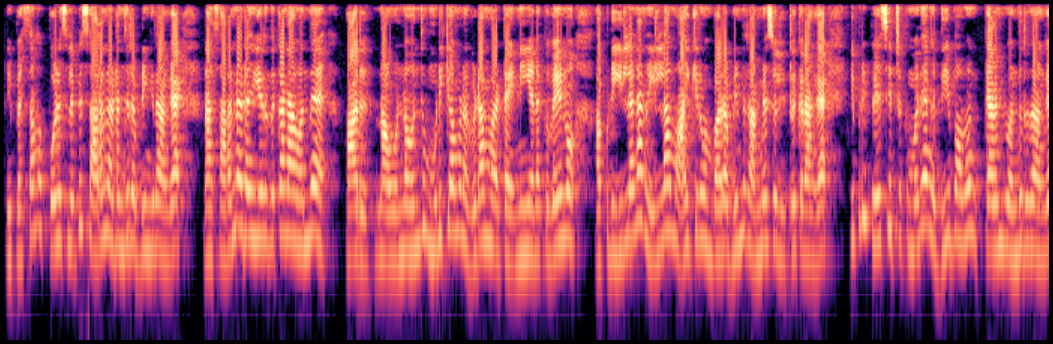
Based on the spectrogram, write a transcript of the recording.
நீ பேசாமல் போலீஸில் போய் சரணடைஞ்சிரு அப்படிங்கிறாங்க. நான் சரணடைகிறதுக்கா நான் வந்தேன். பாரு நான் உன்னை வந்து முடிக்காமல் நான் விட மாட்டேன். நீ எனக்கு வேணும். அப்படி இல்லைன்னா நான் இல்லாமல் ஆக்கிருவேன் பாரு அப்படின்னு ரம்யா சொல்லிட்டு இருக்கிறாங்க. இப்படி பேசிகிட்டு இருக்கும்போதே அங்கே தீபாவும் கிளம்பி வந்துருந்தாங்க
